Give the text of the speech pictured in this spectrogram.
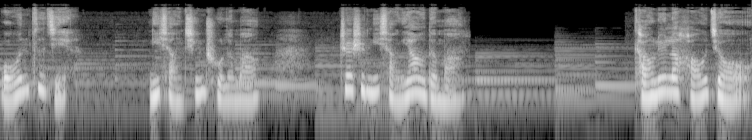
我问自己：“你想清楚了吗？这是你想要的吗？”考虑了好久，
